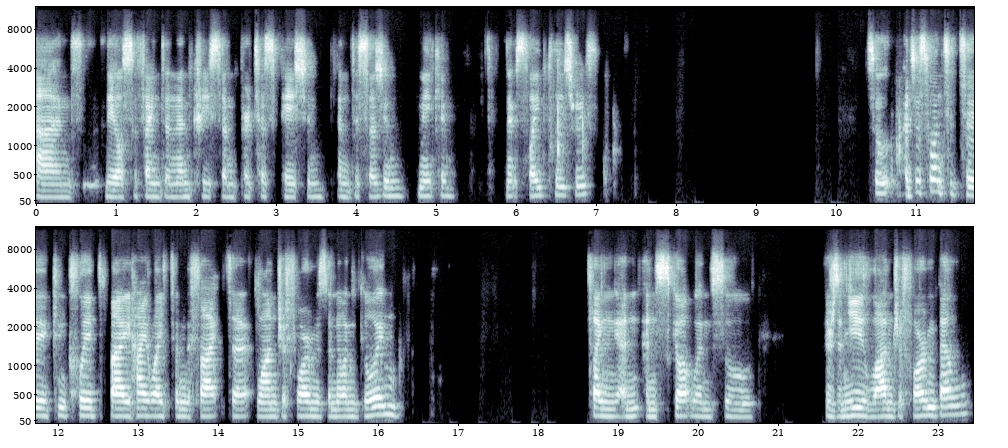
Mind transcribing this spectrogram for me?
and they also found an increase in participation and decision making. Next slide, please, Ruth. So I just wanted to conclude by highlighting the fact that land reform is an ongoing thing in, in Scotland. So there's a new land reform bill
